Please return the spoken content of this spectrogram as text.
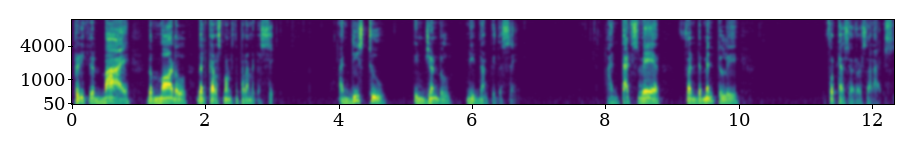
predicted by the model that corresponds to the parameter C. And these two in general need not be the same. And that is where fundamentally forecast errors arise.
